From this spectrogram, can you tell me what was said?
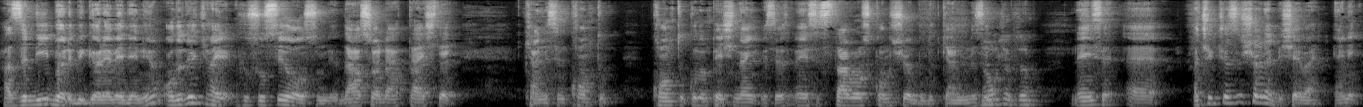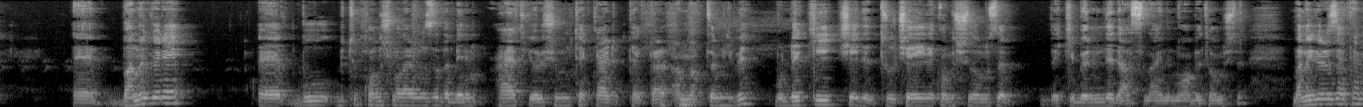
hazır değil böyle bir göreve deniyor. O da diyor ki hayır hususi olsun diyor. Daha sonra hatta işte kendisinin Kontuk Kontuk'un peşinden gitmesi. Neyse Star Wars konuşuyor bulduk kendimizi. Ne olacak canım? Neyse e, açıkçası şöyle bir şey var. Yani e, bana göre e, bu bütün konuşmalarımızda da benim hayat görüşümü tekrar tekrar anlattığım gibi buradaki şeyde Tuğçe ile konuştuğumuzdaki bölümde de aslında aynı muhabbet olmuştu. Bana göre zaten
